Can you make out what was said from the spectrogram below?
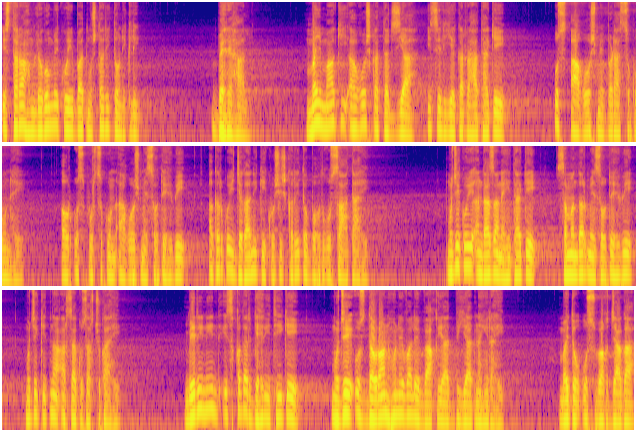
इस तरह हम लोगों में कोई बात मुश्तरक तो निकली। बहरहाल, मैं माँ की आगोश का तजिया इसीलिए कर रहा था कि उस आगोश में बड़ा सुकून है और उस पुरसकून आगोश में सोते हुए अगर कोई जगाने की कोशिश करे तो बहुत गुस्सा आता है। मुझे कोई अंदाज़ा नहीं था कि समंदर में सोते हुए मुझे कितना अरसा गुजर चुका है। मेरी नींद इस कदर गहरी थी कि मुझे उस दौरान होने वाले वाक़यात भी याद नहीं रहे। मैं तो उस वक्त जागा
